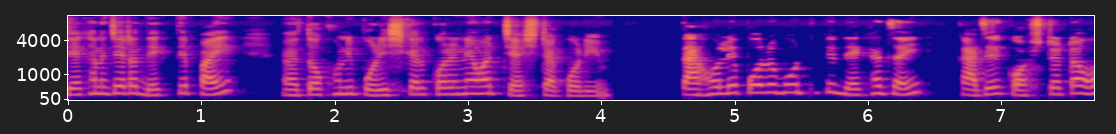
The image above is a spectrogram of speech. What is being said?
যেখানে যেটা দেখতে পাই তখনই পরিষ্কার করে নেওয়ার চেষ্টা করি। তাহলে পরবর্তীতে দেখা যায় কাজের কষ্টটাও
